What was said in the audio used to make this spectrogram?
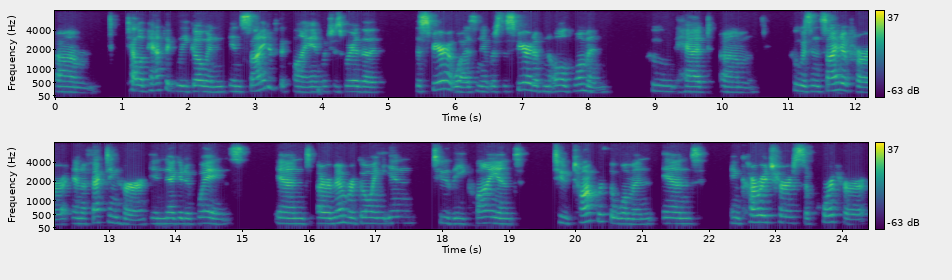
um, telepathically go in inside of the client, which is where the the spirit was, and it was the spirit of an old woman who had um, who was inside of her and affecting her in negative ways. And I remember going in to the client to talk with the woman and encourage her, support her,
